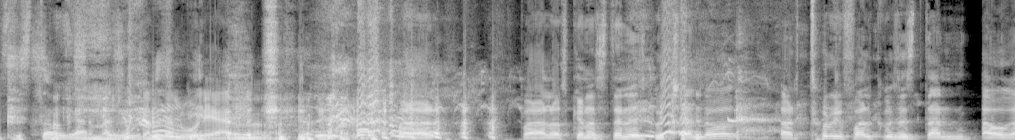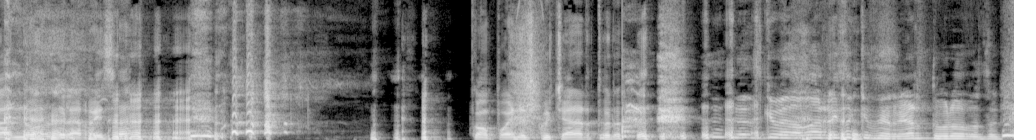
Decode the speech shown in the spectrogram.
Se está Se ahogando. me hace güey. que anda albureando. Para, para los que nos están escuchando, Arturo y Falco se están ahogando de la risa. Como pueden escuchar, Arturo. Es que me da más risa que se ríe Arturo. pues,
